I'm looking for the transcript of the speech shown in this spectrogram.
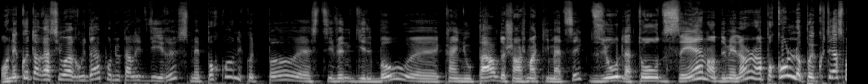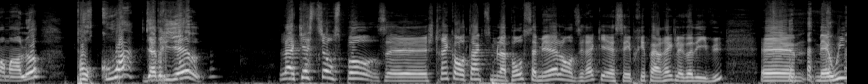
On écoute Horacio Arruda pour nous parler de virus, mais pourquoi on n'écoute pas euh, Steven Guilbeault euh, quand il nous parle de changement climatique du haut de la tour du CN en 2001? Hein? Pourquoi on l'a pas écouté à ce moment-là? Pourquoi, Gabriel? La question se pose. Euh, je suis très content que tu me la poses, Samuel. On dirait que c'est préparé avec le gars des vues. Euh, mais oui,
